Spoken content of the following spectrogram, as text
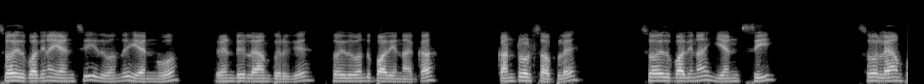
ஸோ இது பார்த்தீங்கன்னா என்சி இது வந்து என்ஓ ரெண்டு லேம்ப் இருக்குது ஸோ இது வந்து பார்த்தீங்கன்னாக்கா கண்ட்ரோல் சப்ளை ஸோ இது பார்த்தீங்கன்னா என்சி ஸோ லேம்ப்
